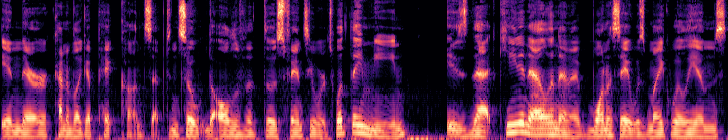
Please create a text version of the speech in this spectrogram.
in there, kind of like a pick concept. And so all of the, those fancy words, what they mean is that Keenan Allen and I want to say it was Mike Williams,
